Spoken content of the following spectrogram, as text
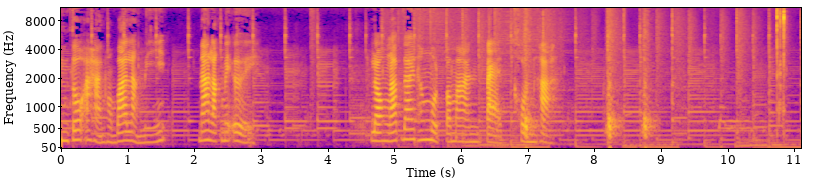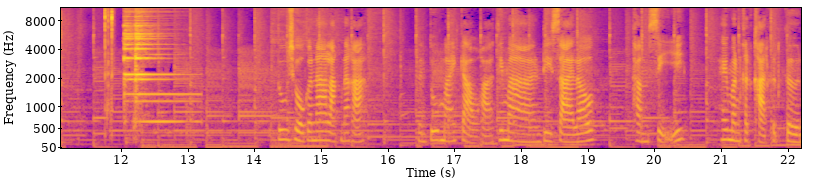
มุมโต๊ะอาหารของบ้านหลังนี้ น่ารักไม่เอ่ย รองรับได้ทั้งหมดประมาณ 8 คนค่ะ ตู้โชว์ก็น่ารักนะคะ เป็นตู้ไม้เก่าค่ะ ที่มาดีไซน์แล้วทำสีให้มันขาดขาดเกิน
